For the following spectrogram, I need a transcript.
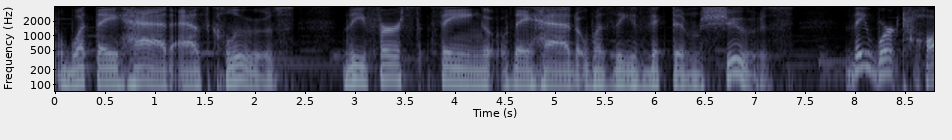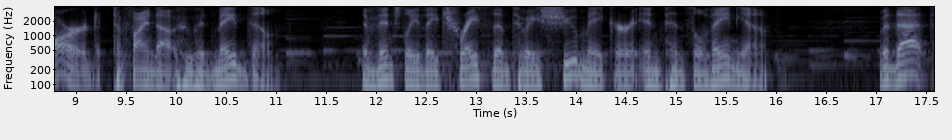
what they had as clues. The first thing they had was the victim's shoes. They worked hard to find out who had made them. Eventually, they traced them to a shoemaker in Pennsylvania. But that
